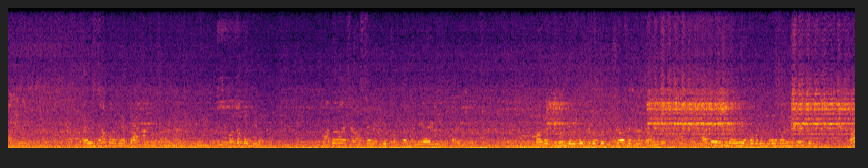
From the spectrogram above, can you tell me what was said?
പറയുന്നുണ്ട് അതായത് ഞാൻ പറഞ്ഞേക്കാം. മതപണ്ഡിതൻ മതശാസ്ത്രജ്ഞർ സ്വന്തം അനുയായികൾ പറയുന്നത് മതത്തിലും ദൈവത്തിലൊന്നും വിശ്വാസമില്ലാത്ത ആളുകൾ അത് എന്തിനാണ് ഇടപെടുന്നത്? നമ്മൾ ചോദിക്കും ആ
